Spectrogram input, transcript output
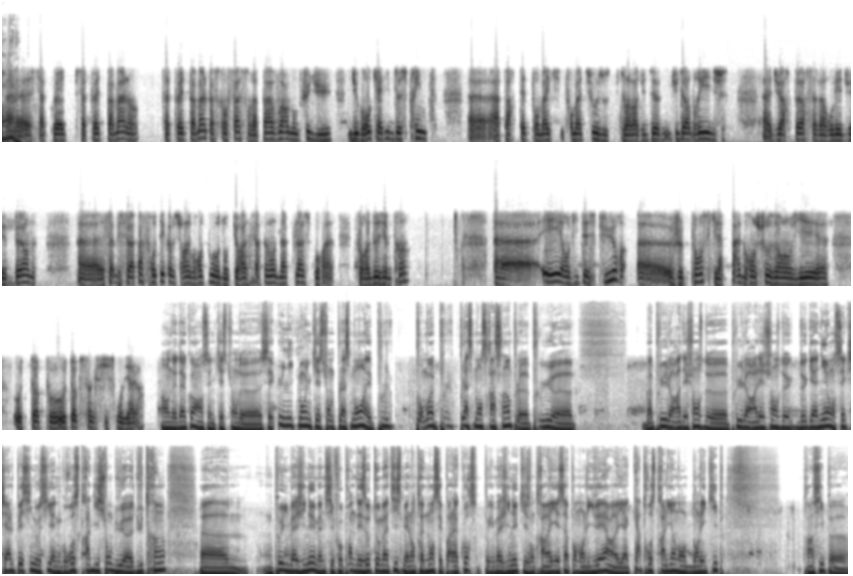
Euh, ça peut être, ça peut être pas mal. Hein. Ça peut être pas mal parce qu'en face, on va pas avoir non plus du, du gros calibre de sprint. Euh, à part peut-être pour Mike, pour Matthews, tu va avoir du, du Durbridge, euh, du Harper, ça va rouler du Hepburn. Euh, ça, mais ça va pas frotter comme sur un grand tour, donc il y aura certainement de la place pour un, pour un deuxième train. Euh, et en vitesse pure, euh, je pense qu'il n'a pas grand-chose à envier euh, au top au top 5-6 mondial. Ah, on est d'accord, hein, c'est une question de, c'est uniquement une question de placement et plus, pour moi, plus le placement sera simple, plus. bah plus il aura des chances de plus il aura les chances de, gagner on sait que chez Alpecin aussi il y a une grosse tradition du train on peut imaginer, même s'il faut prendre des automatismes et l'entraînement c'est pas la course, on peut imaginer qu'ils ont travaillé ça pendant l'hiver. Il y a quatre Australiens dans, dans l'équipe principe. Euh,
